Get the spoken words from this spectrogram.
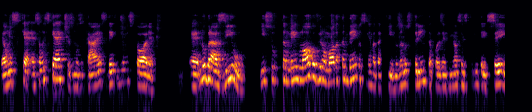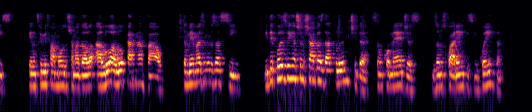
É um, é, são sketches musicais dentro de uma história. É, no Brasil, isso também logo virou moda também no cinema daqui. Nos anos 30, por exemplo, em 1936, tem um filme famoso chamado Alô, Alô Carnaval. Também é mais ou menos assim. E depois vem as chanchadas da Atlântida, que são comédias dos anos 40 e 50.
